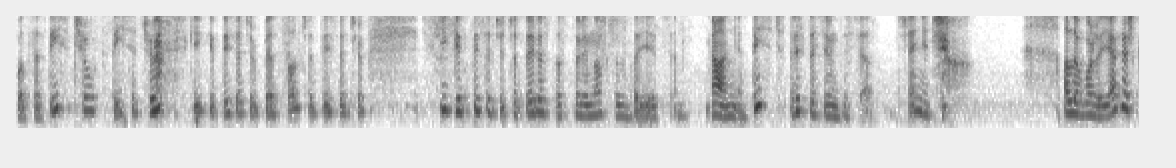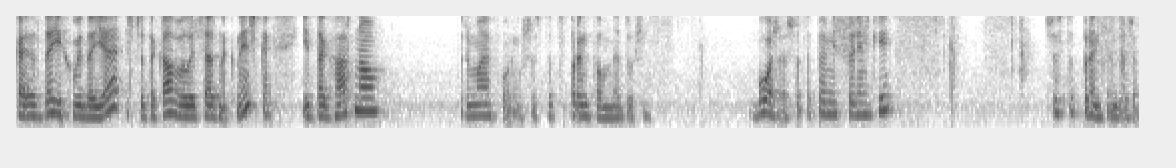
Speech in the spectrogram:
бо це тисячу, тисячу, скільки 1500 чи тисячу, скільки 1400 сторінок, це здається. А, ні, 1370. Ще нічого. Але Боже, як ж КСД їх видає, що така величезна книжка і так гарно тримає форму. Щось тут з принтом не дуже. Боже, що це певні сторінки? Щось тут принт не дуже.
